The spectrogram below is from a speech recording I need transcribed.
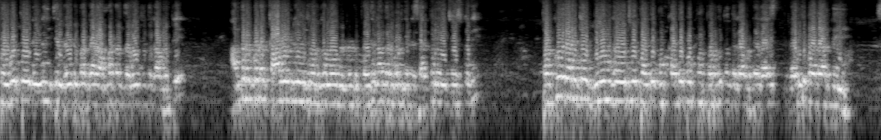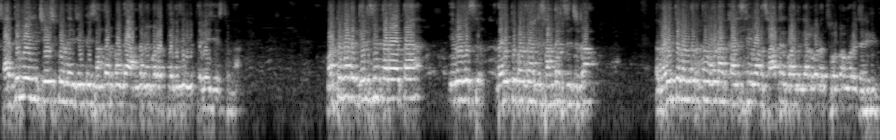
ప్రభుత్వం నిర్ణయించిన రేటు ప్రకారం అమ్మటం జరుగుతుంది కాబట్టి అందరూ కూడా కావలి నియోజకవర్గంలో ఉన్నటువంటి ప్రజలందరూ కూడా దీన్ని సద్వినియోగం చేసుకుని తక్కువ ధరకే బియ్యం కావచ్చు కందిపప్పు కందిపప్పు దొరుకుతుంది కాబట్టి రైస్ రైతు బజార్ని సద్వినియోగం చేసుకోండి అని చెప్పి సందర్భంగా అందరం కూడా తెలియజేస్తున్నారు మొట్టమొదటి గెలిచిన తర్వాత ఈరోజు రైతు బజార్ని సందర్శించడం రైతులందరితో కూడా కలిసి వాళ్ళ సాధక బాధకాలు కూడా చూడటం కూడా జరిగింది.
